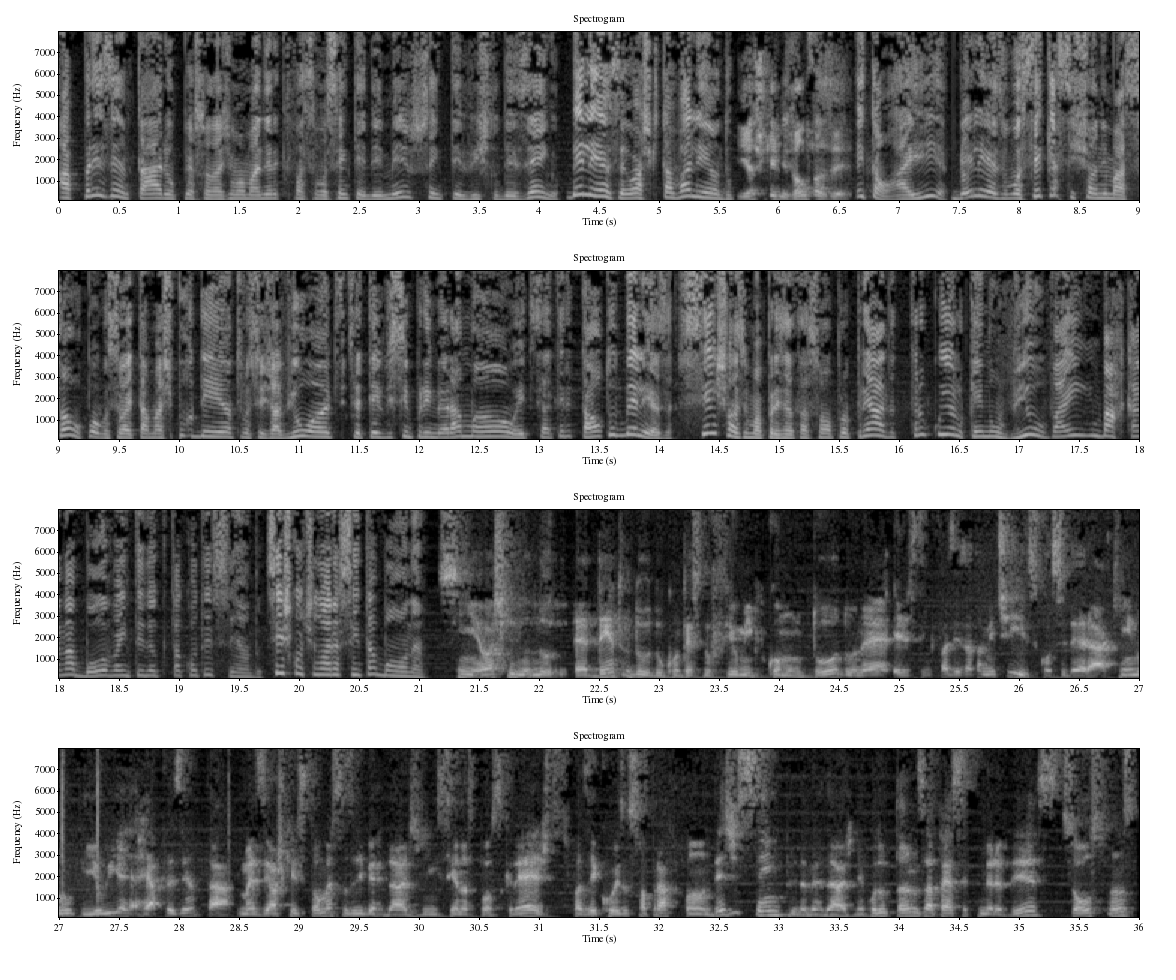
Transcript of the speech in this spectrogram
apresentarem o personagem de uma maneira que faça você entender, mesmo sem ter visto o desenho, beleza, eu acho que tá valendo. E acho que eles vão fazer. Então, aí, beleza, você que assistiu a animação, pô, você vai estar mais por dentro, você já viu antes, você teve isso em primeira mão, etc e tal, tudo beleza. Se eles fazem uma apresentação apropriada, tranquilo, quem não viu vai embarcar na boa, vai entender o que tá acontecendo. Se eles continuarem assim, tá bom, né? Sim, eu acho que no- é dentro do, do contexto do filme como um todo, né, eles têm que fazer exatamente isso, considerar quem não viu e reapresentar. Mas eu acho que eles tomam essas liberdades de, em cenas pós-créditos, fazer coisas só pra fã, desde sempre, na verdade, né? Quando o Thanos aparece a primeira vez, só os fãs,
